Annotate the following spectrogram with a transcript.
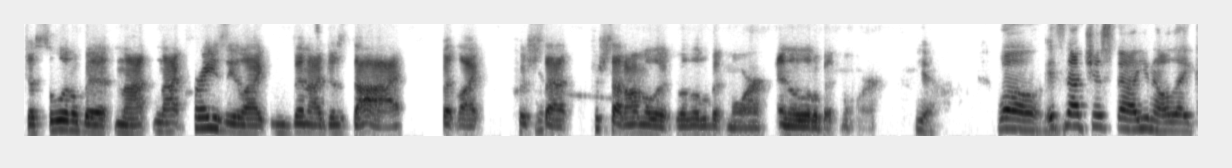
just a little bit, not not crazy, like then I just die, but like push yeah. that push that envelope a little bit more and a little bit more. Yeah. Well, it's not just uh, you know, like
